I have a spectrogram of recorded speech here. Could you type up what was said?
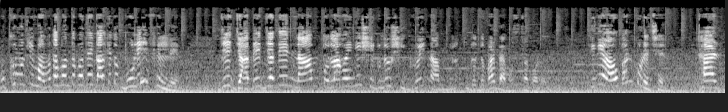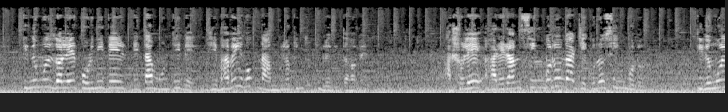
মুখ্যমন্ত্রী মমতা বন্দ্যোপাধ্যায় কালকে তো বলেই ফেললেন যে যাদের যাদের নাম তোলা হয়নি, সেগুলো শীঘ্রই নামগুলো তুলে দেবার ব্যবস্থা করো। তিনি আহ্বান করেছেন, তার তৃণমূল দলের কর্মীদের, নেতা মন্ত্রীদের, যেভাবেই হোক নামগুলো কিন্তু তুলে দিতে হবে। আসলে হারেরাম সিং বলুন আর যে কোনো সিং বলুন, তৃণমূল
